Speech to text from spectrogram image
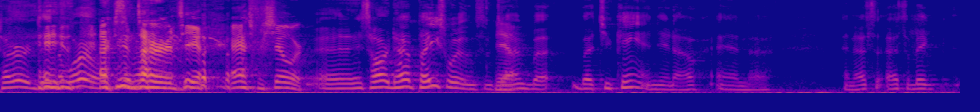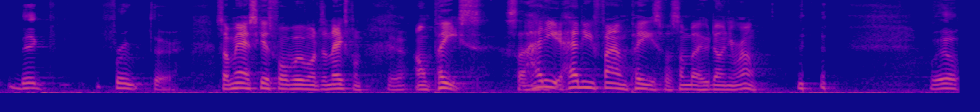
turds in the world. There's some know, turds, yeah, that's for sure. and it's hard to have peace with them sometimes, Yeah. but but you can, you know, and uh, and that's that's a big big fruit there. So let me ask you this before we move on to the next one Yeah. on peace. So how do you how do you find peace with somebody who done you wrong? Well,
